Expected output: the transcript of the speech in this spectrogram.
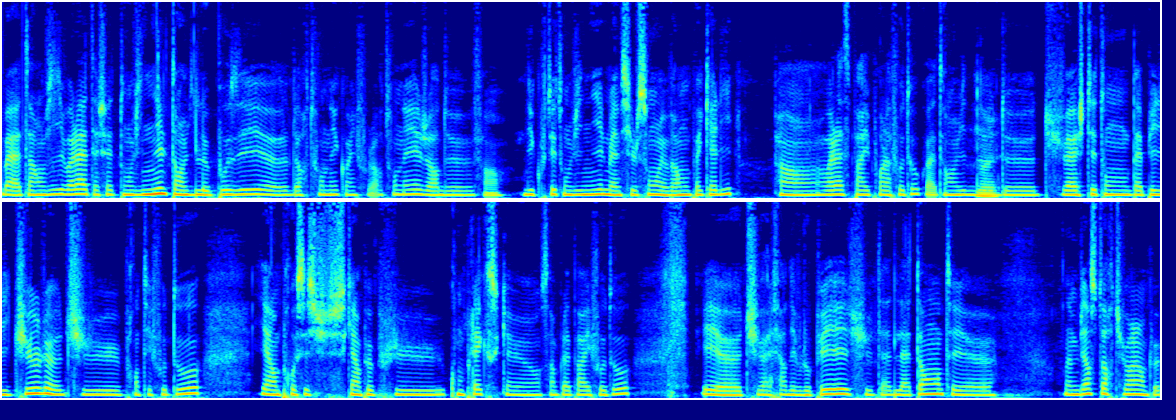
Bah t'as envie voilà t'achètes ton vinyle t'as envie de le poser euh, de le retourner quand il faut le retourner genre de enfin d'écouter ton vinyle même si le son est vraiment pas quali enfin voilà c'est pareil pour la photo quoi. T'as envie de, tu vas acheter ton ta pellicule tu prends tes photos. Il y a un processus qui est un peu plus complexe qu'un simple appareil photo. Et euh, tu vas le faire développer tu as de l'attente et euh, on aime bien se torturer un peu.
